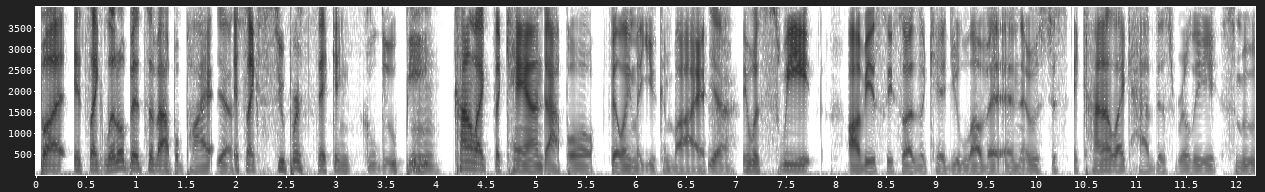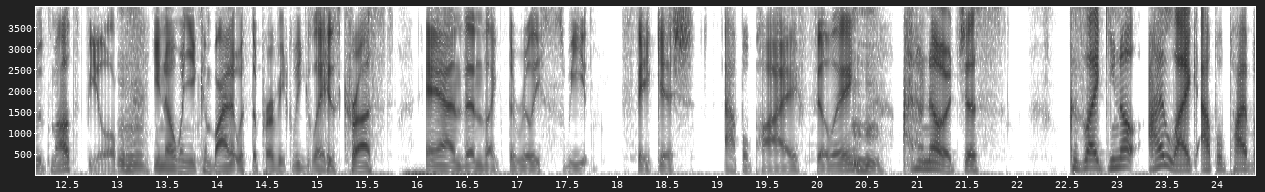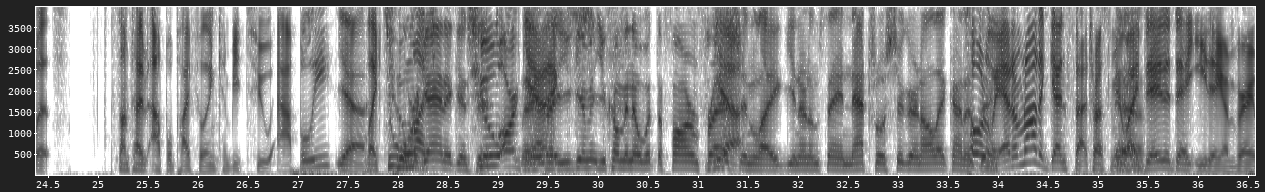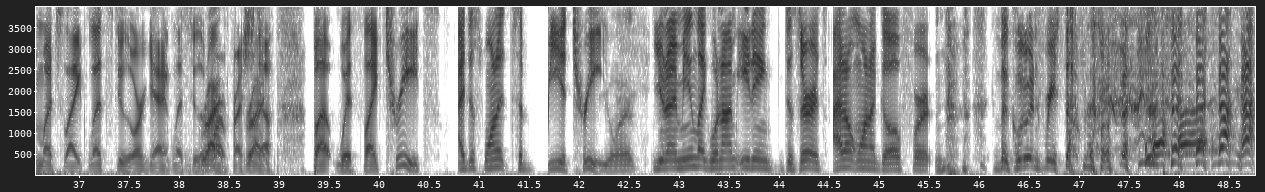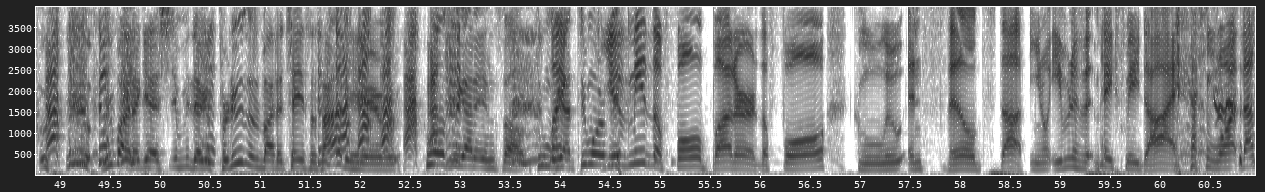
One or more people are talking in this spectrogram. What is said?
but it's like little bits of apple pie Yes. It's like super thick and gloopy mm. kind of like the canned apple filling that you can buy Yeah. it was sweet obviously so as a kid you love it and it was just it kind of like had this really smooth mouthfeel Mm-hmm. you know when you combine it with the perfectly glazed crust and then like the really sweet fakeish apple pie filling Mm-hmm. i don't know it just because like you know i like apple pie but sometimes apple pie filling can be too appley Yeah, like too, too, much- organic and shit. too organic like, you give it, you come in there with the farm fresh Yeah. and like you know what I'm saying, natural sugar and all that kind of stuff. Totally, thing. and I'm not against that. Trust me. Yeah. Like day to day eating, I'm very much like, let's do the organic, let's do the Right, farm fresh right. stuff. But with like treats, I just want it to be a treat. You want it- You know what I mean? Like when I'm eating desserts, I don't want to go for the gluten free stuff. we about to get the producers about to chase us out of here. Who else we got to insult? Two, we got two more. Give me the full butter, the full gluten filled stuff. You know, even if it makes me die, that's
